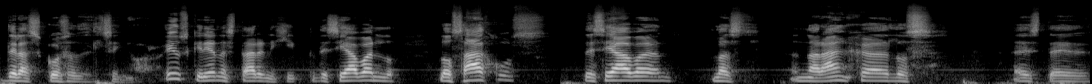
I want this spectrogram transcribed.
de las cosas del Señor. Ellos querían estar en Egipto, deseaban los ajos, deseaban las naranjas, los este,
